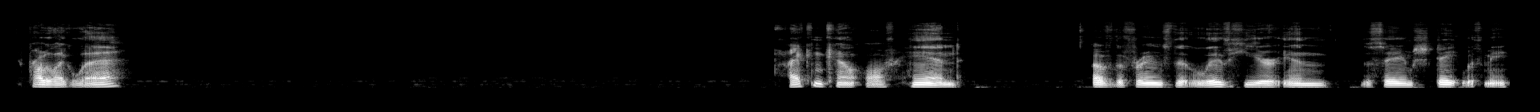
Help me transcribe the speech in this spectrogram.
You're probably like, where? I can count offhand of the friends that live here in the same state with me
